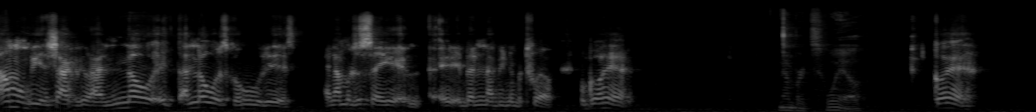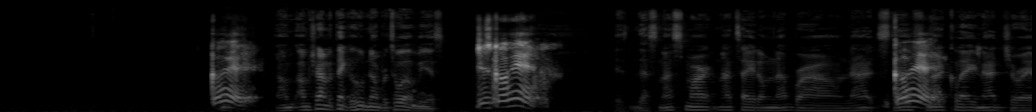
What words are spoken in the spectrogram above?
I'm gonna be in shock because I know it. I know it's who it is, and I'm gonna just say it, it better not be number twelve. But go ahead. Number twelve. Go ahead. Go ahead. I'm, I'm trying to think of who number twelve is. Just go ahead. That's not smart, not Tatum, not Brown, not Steph, Go ahead. not Clay, not Dre.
